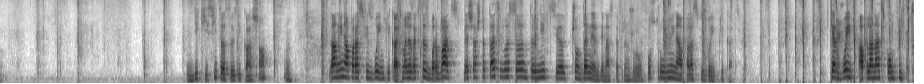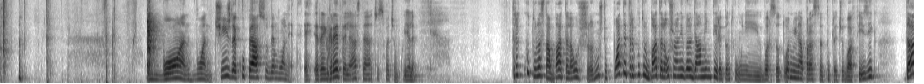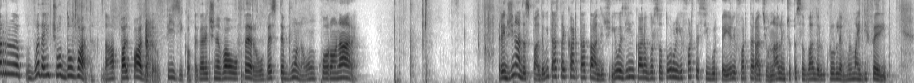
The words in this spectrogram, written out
dichisită, să zic așa. Mm. Dar nu-i neapărat să fiți voi implicați, mai ales dacă sunteți bărbați, deci așteptați-vă să întâlniți uh, ciondăneli din astea prin jurul vostru, nu-i neapărat să fiți voi implicați. Chiar voi aplanați conflictul. Bun, bun. 5 de cupe, asul de monede. Eh, regretele astea, ce să facem cu ele? trecutul ăsta bate la ușă. Nu știu, poate trecutul bate la ușă la nivel de amintire pentru unii vărsători, nu e neapărat să se întâmple ceva fizic, dar uh, văd aici o dovadă, da? palpabilă, fizică, pe care cineva o oferă, o veste bună, o încoronare. Regina de spade, uite, asta e cartea ta. Deci e o zi în care vărsătorul e foarte sigur pe el, e foarte rațional, începe să vadă lucrurile mult mai diferit.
